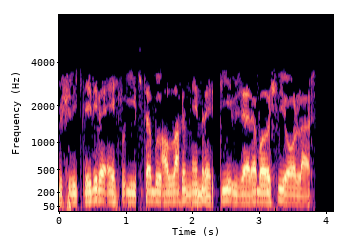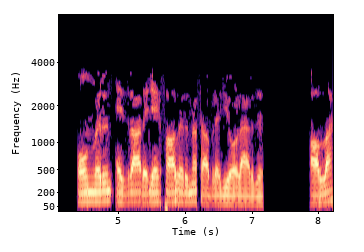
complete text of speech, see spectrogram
müşrikleri ve ehli kitabı Allah'ın emrettiği üzere bağışlıyorlar. Onların ezra ve cefalarına sabrediyorlardı. Allah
